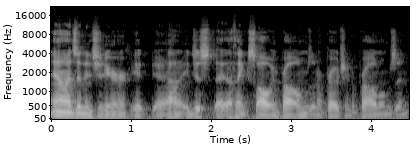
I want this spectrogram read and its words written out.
Now, as an engineer, it I it just I think solving problems and approaching the problems and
